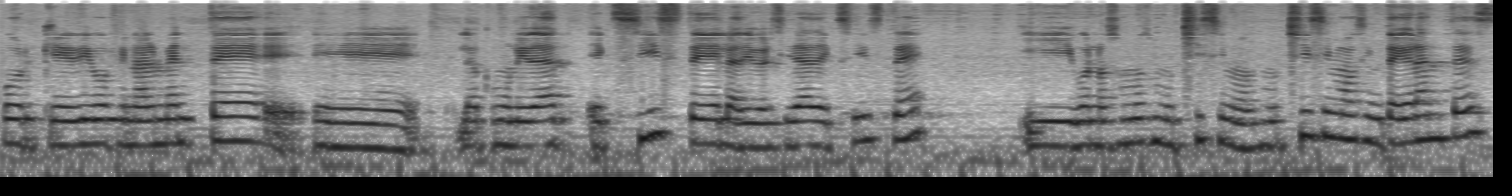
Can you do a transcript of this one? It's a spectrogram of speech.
porque digo, finalmente eh, eh, la comunidad existe, la diversidad existe, y bueno, somos muchísimos, muchísimos integrantes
